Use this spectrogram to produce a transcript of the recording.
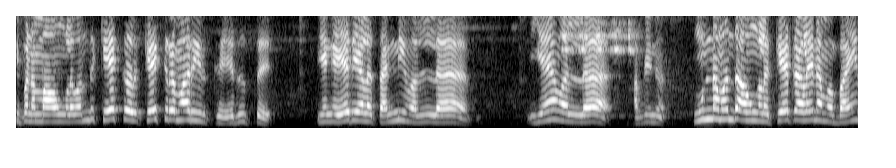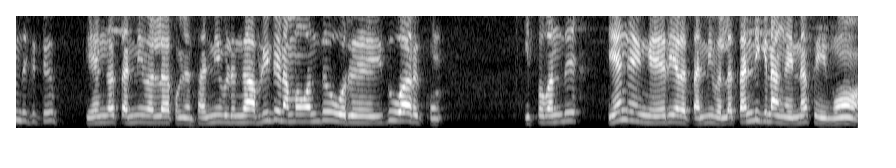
இப்போ நம்ம அவங்கள வந்து கேட்க கேட்குற மாதிரி இருக்குது எதிர்த்து. எங்கள் ஏரியாவில் தண்ணி வரல. ஏன் வரல? அப்படின்னு முன்ன வந்து அவங்கள கேட்டாலே நம்ம பயந்துக்கிட்டு ஏங்க தண்ணி வரல கொஞ்சம் தண்ணி விடுங்க அப்படின்ட்டு நம்ம வந்து ஒரு இதுவாக இருக்கும். இப்போ வந்து ஏங்க எங்கள் ஏரியாவில் தண்ணி வரல? தண்ணிக்கு நாங்கள் என்ன செய்வோம்?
